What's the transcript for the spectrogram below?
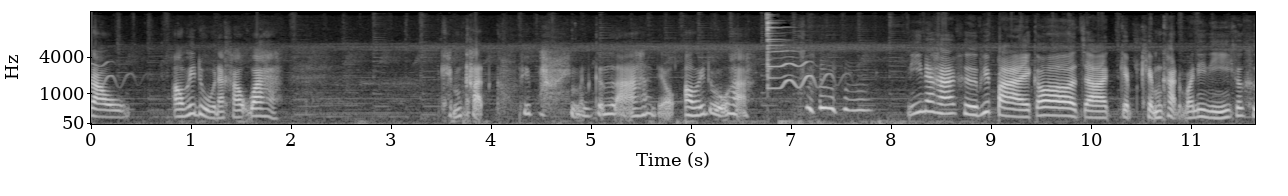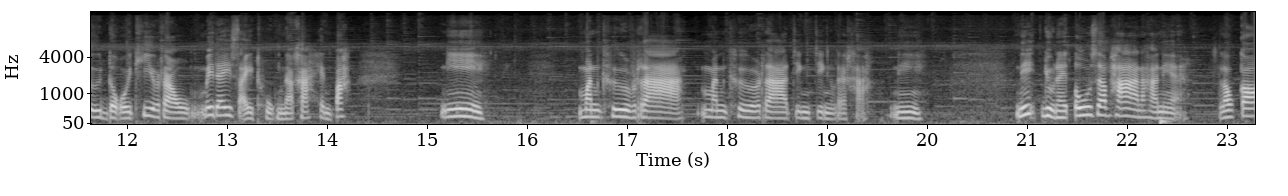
เราเอาให้ดูนะคะว่า เข็มขัดของพี่ปายมันขึ้นรา เดี๋ยวเอาให้ดูค่ะ นี่นะคะคือพี่ปายก็จะเก็บเข็มขัดไว้ในนี้ก็คือโดยที่เราไม่ได้ใส่ถุงนะคะ เห็นปะนี่มันคือรา มันคือราจริง ๆ เลยค่ะ นี่ นี่อยู่ในตู้เสื้อผ้านะคะ เนี่ย แล้วก็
